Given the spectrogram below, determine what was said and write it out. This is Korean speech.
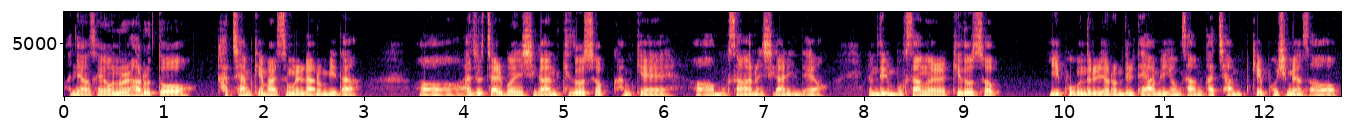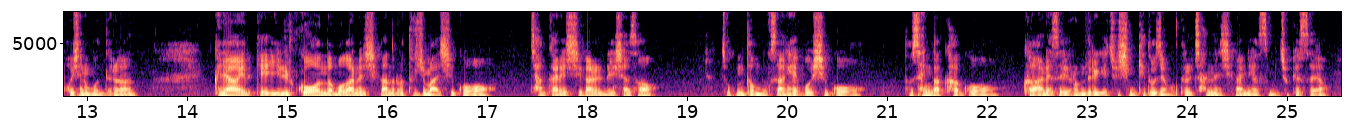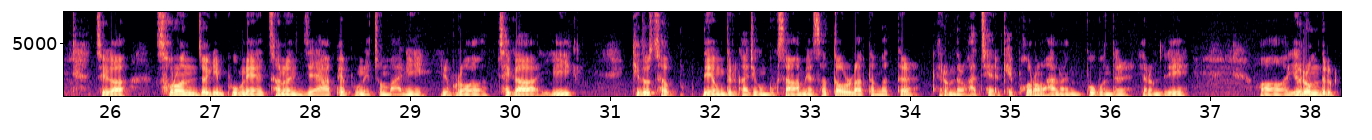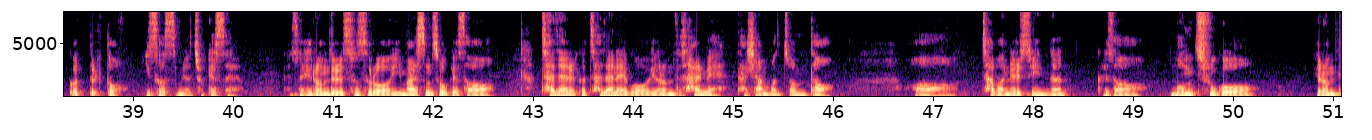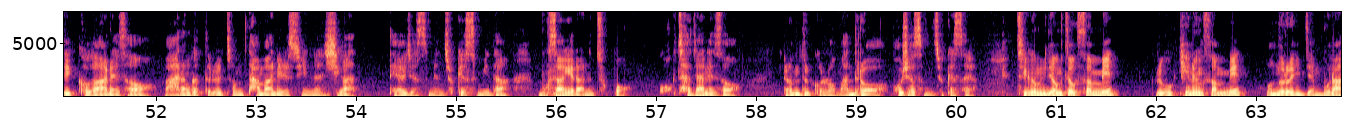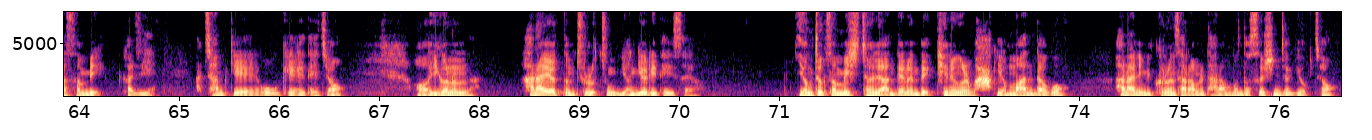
안녕하세요. 오늘 하루 또 같이 함께 말씀을 나눕니다. 어, 아주 짧은 시간 기도 수업 함께 어, 묵상하는 시간인데요. 여러분들이 묵상을 기도 수업 이 부분들을 여러분들이 대하면 영상 같이 함께 보시면서 보시는 분들은 그냥 이렇게 읽고 넘어가는 시간으로 두지 마시고 잠깐의 시간을 내셔서 조금 더 묵상해 보시고 또 생각하고 그 안에서 여러분들에게 주신 기도 제목들을 찾는 시간이었으면 좋겠어요. 제가 서론적인 부분에 저는 이제 앞에 부분에 좀 많이 일부러 제가 이 기도처 내용들을 가지고 묵상하면서 떠올랐던 것들 여러분들과 같이 이렇게 포럼하는 부분들 여러분들이 어, 여러분들 것들도 있었으면 좋겠어요. 그래서 여러분들 스스로 이 말씀 속에서 찾아낼 것 찾아내고 여러분들 삶에 다시 한번 좀더 어, 잡아낼 수 있는 그래서 멈추고 여러분들이 그 안에서 많은 것들을 좀 담아낼 수 있는 시간 되어졌으면 좋겠습니다. 묵상이라는 축복 꼭 찾아내서 여러분들 걸로 만들어 보셨으면 좋겠어요. 지금 영적 썸밋 그리고 기능 썸밋 오늘은 이제 문화 썸밋까지 같이 함께 오게 되죠. 어, 이거는 하나의 어떤 줄로 쭉 연결이 돼 있어요. 영적 썸밋이 전혀 안 되는데 기능을 막 연마한다고 하나님이 그런 사람을 단 한 번도 쓰신 적이 없죠.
